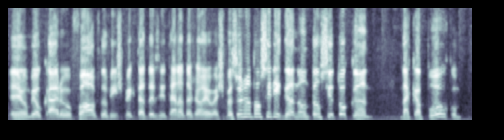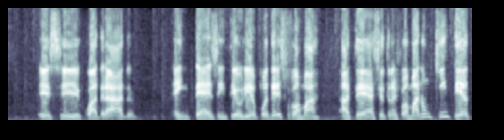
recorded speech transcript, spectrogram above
É, o meu caro Fausto, eu vi espectadores da Jovem As pessoas não estão se ligando, não estão se tocando. Daqui a pouco, esse quadrado, em tese, em teoria, poderia se formar até se transformar num quinteto.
